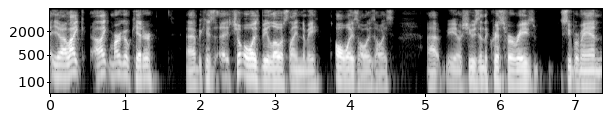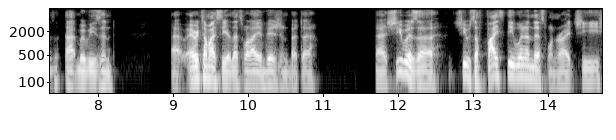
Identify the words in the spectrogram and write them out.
I, you know, I like I like Margot Kidder uh, because uh, she'll always be Lois Lane to me. Always, always, always. Uh, you know, she was in the Christopher Reeves Superman uh, movies, and uh, every time I see her, that's what I envision. But uh, uh, she was a she was a feisty one in this one, right? She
